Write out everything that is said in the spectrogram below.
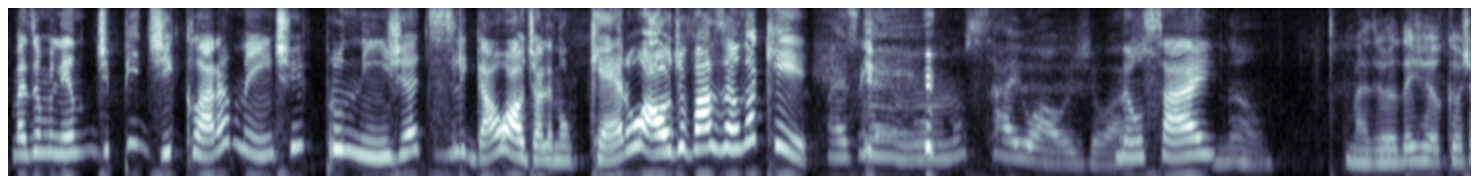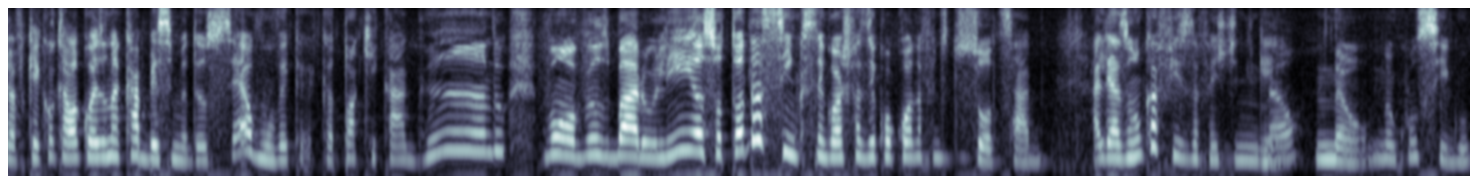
mas eu me lembro de pedir claramente pro ninja desligar o áudio. Olha, não quero o áudio vazando aqui. Mas não, não, não sai o áudio, eu acho. Não sai. Não. Mas eu, eu já fiquei com aquela coisa na cabeça, meu Deus do céu, vão ver que, que eu tô aqui cagando, vão ouvir os barulhinhos. Eu sou toda assim com esse negócio de fazer cocô na frente dos outros, sabe? Aliás, eu nunca fiz na frente de ninguém. Não? Não, não consigo.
